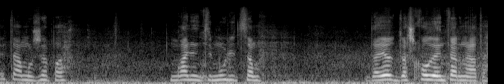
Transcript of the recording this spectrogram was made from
И там уже по маленьким улицам дает до школы интерната.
